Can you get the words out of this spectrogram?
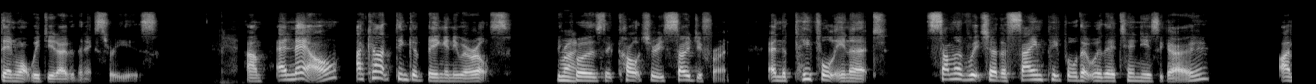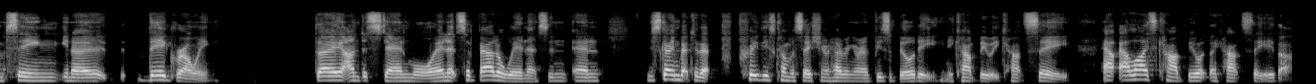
then what we did over the next three years. Um, and now I can't think of being anywhere else because right. the culture is so different and the people in it, some of which are the same people that were there 10 years ago, I'm seeing, you know, they're growing. They understand more and it's about awareness and, and just going back to that previous conversation we're having around visibility and you can't be what you can't see. Our allies can't be what they can't see either.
